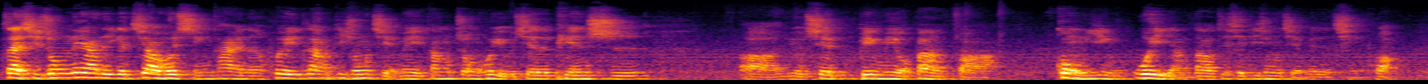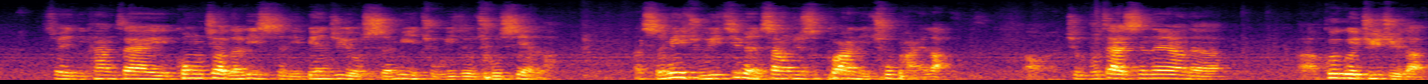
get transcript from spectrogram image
在其中那样的一个教会形态呢，会让弟兄姐妹当中会有一些的偏失，啊，有些并没有办法供应喂养到这些弟兄姐妹的情况，所以你看在公教的历史里边就有神秘主义就出现了，啊，神秘主义基本上就是不让你出牌了，啊，就不再是那样的啊规规矩矩的。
